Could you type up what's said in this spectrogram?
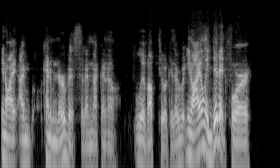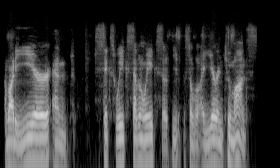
You know, I, I'm kind of nervous that I'm not going to live up to it because everybody. You know, I only did it for about a year and six weeks, seven weeks, so so a year and two months.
